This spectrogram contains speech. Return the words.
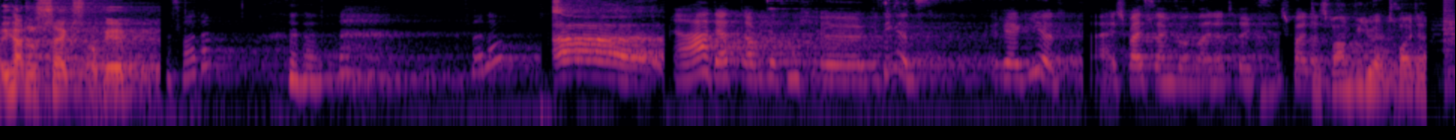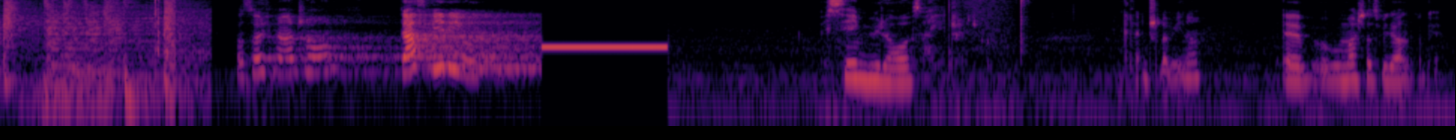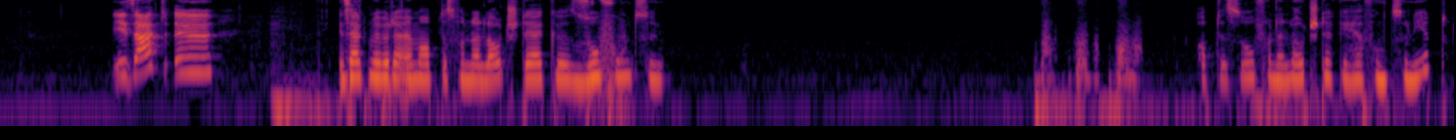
Ich hatte Sex, okay. Was war da? Was war da? Ah! Ah, der hat, glaube ich, auf mich äh, gedingens reagiert. Ah, ich weiß langsam seine Tricks. Ich fall Das war ein Video, der trollte. Was soll ich mir anschauen? Das Video! Ich sehe müde aus. Entschuldigung. Kleinen Schlawiner. Äh, wo machst du das wieder an? Okay. Ihr sagt, äh. Ihr sagt mir bitte einmal, ob das von der Lautstärke so funktioniert. Ob das so von der Lautstärke her funktioniert?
